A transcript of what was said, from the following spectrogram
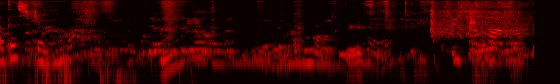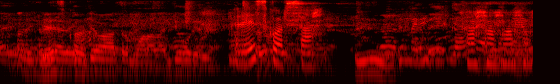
ಅದಷ್ಟೇ ರೇಸ್ ಕೋರ್ಸ್ ರೇಸ್ ಕೋರ್ಸಾ ಹಾಂ ಹಾಂ ಹಾಂ ಹಾಂ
